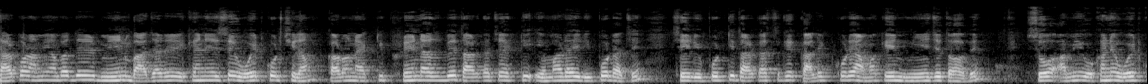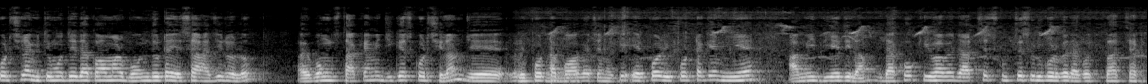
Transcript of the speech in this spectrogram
তারপর আমি আমাদের মেন বাজারের এখানে এসে ওয়েট করছিলাম, কারণ একটি ফ্রেন্ড আসবে, তার কাছে একটি এমআরআই রিপোর্ট আছে। সেই রিপোর্টটি তার কাছ থেকে কালেক্ট করে আমাকে নিয়ে যেতে হবে। সো আমি ওখানে ওয়েট করছিলাম। ইতিমধ্যে দেখো, আমার বন্ধুটা এসে হাজির হলো। এবং তাকে আমি জিজ্ঞেস করছিলাম যে রিপোর্টটা পাওয়া গেছে নাকি। এরপর রিপোর্টটাকে নিয়ে আমি দিয়ে দিলাম। দেখো কীভাবে যাচ্ছে ছুটতে শুরু করবে দেখো বাচ্চাটা।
